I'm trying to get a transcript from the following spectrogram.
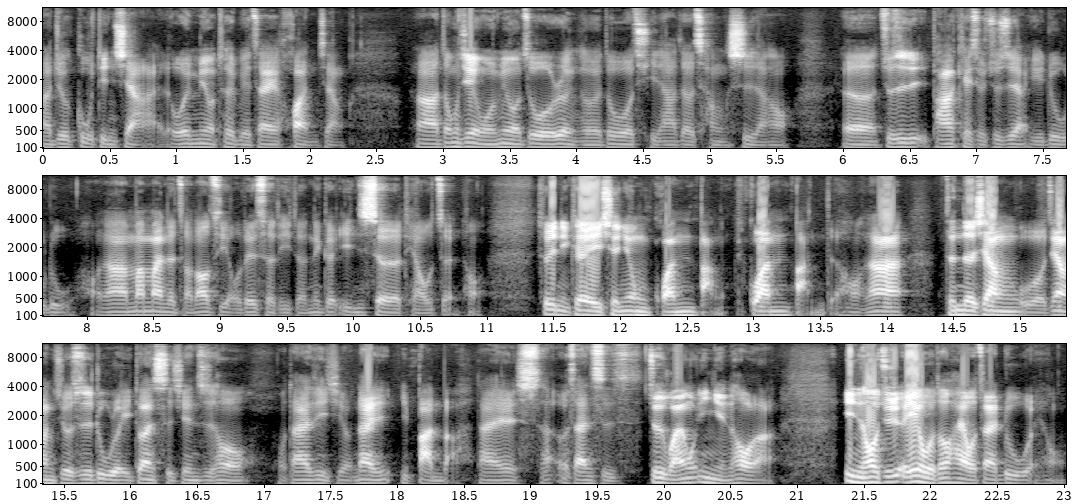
那就固定下来了，我也没有特别再换这样。那中间我没有做任何做其他的尝试，然后呃，就是 Podcast 就这样一路录，好，那慢慢的找到自己 Audacity 的那个音色的调整哈。所以你可以先用关版关版的哈。那真的像我这样，就是录了一段时间之后，我大概自己有那一半吧，大概三二三十，就是玩过一年后啦，一年后就是哎，我都还有在录哎吼。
